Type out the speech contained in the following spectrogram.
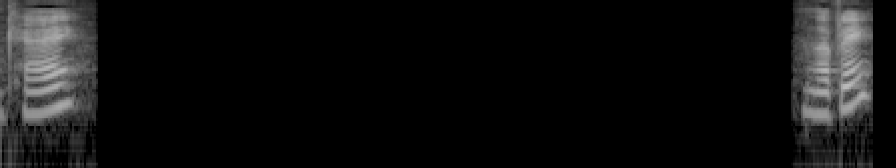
Okay. Lovely.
